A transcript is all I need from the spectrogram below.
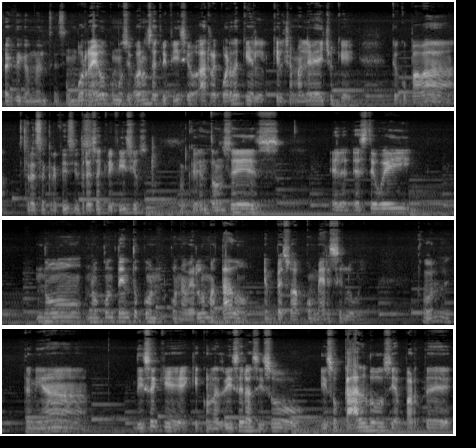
prácticamente. sí. un borrego como si fuera un sacrificio. Ah, recuerda que el, que el chamán le había dicho que, que ocupaba Tres sacrificios. tres sacrificios. Ok. Entonces, el- este güey, no, no contento con, con haberlo matado, empezó a comérselo, güey. Órale. Tenía. Dice que, que con las vísceras hizo, hizo caldos y aparte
